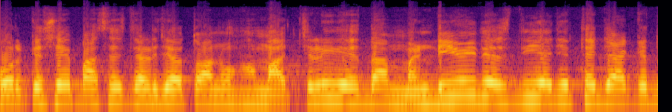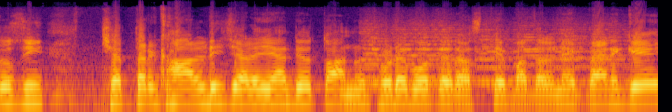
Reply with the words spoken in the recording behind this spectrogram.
ਹੋਰ ਕਿਸੇ ਪਾਸੇ ਚਲੇ ਜਾਓ, ਤੁਹਾਨੂੰ ਹਿਮਾਚਲ ਹੀ ਦਿਸਦਾ, ਮੰਡੀ ਹੋਈ ਦਿਸਦੀ ਹੈ ਜਿੱਥੇ ਜਾ ਕੇ ਤੁਸੀਂ ਛੱਤਰ ਖਾਣ ਲਈ ਚਲੇ ਜਾਂਦੇ ਹੋ, ਤੁਹਾਨੂੰ ਥੋੜੇ ਬਹੁਤੇ ਰਸਤੇ ਬਦਲਣੇ ਪੈਣਗੇ,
